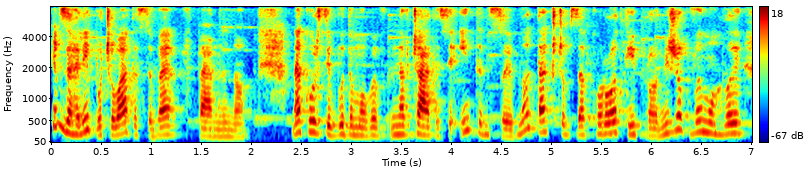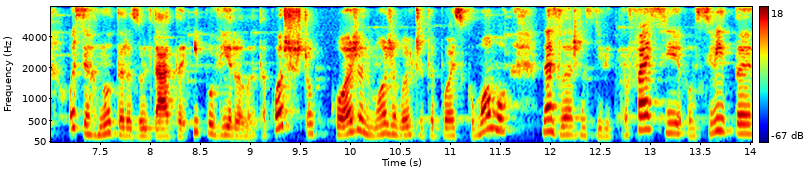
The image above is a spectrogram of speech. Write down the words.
і взагалі почувати себе впевнено. На курсі будемо навчатися інтенсивно, так щоб за короткий проміжок ви могли осягнути результати і повірили також, що кожен може вивчити польську мову незалежності від професії, освіти,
